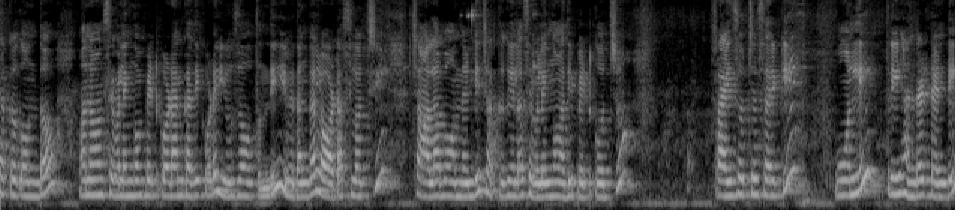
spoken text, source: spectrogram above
చక్కగా ఉందో. మనం శివలింగం పెట్టుకోవడానికి అది కూడా యూజ్ అవుతుంది. ఈ విధంగా లోటస్లో వచ్చి చాలా బాగుందండి. చక్కగా ఇలా శివలింగం అది పెట్టుకోవచ్చు. ప్రైస్ వచ్చేసరికి ఓన్లీ త్రీ హండ్రెడ్ అండి.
